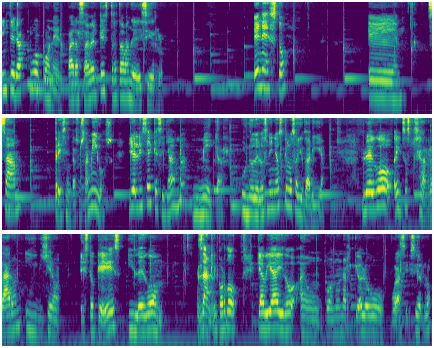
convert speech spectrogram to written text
interactuó con él para saber qué trataban de decirlo. En esto, eh, Sam presenta a sus amigos y él dice que se llama Mikar, uno de los niños que los ayudaría. Luego ellos charlaron y dijeron, ¿esto qué es? Y luego Sam recordó que había ido con un arqueólogo, por así decirlo,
